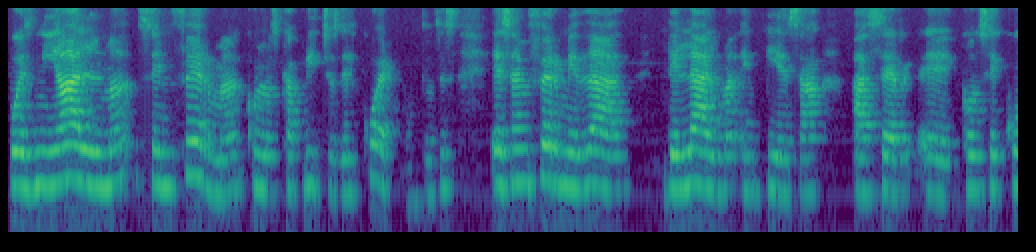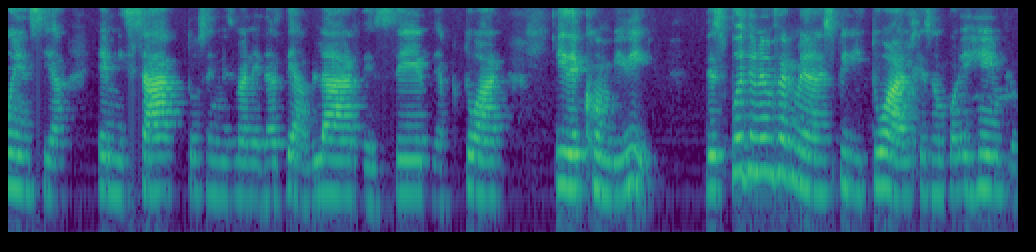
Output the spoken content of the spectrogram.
pues mi alma se enferma con los caprichos del cuerpo. Entonces, esa enfermedad del alma empieza a ser eh, consecuencia en mis actos, en mis maneras de hablar, de ser, de actuar y de convivir. Después de una enfermedad espiritual, que son, por ejemplo,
